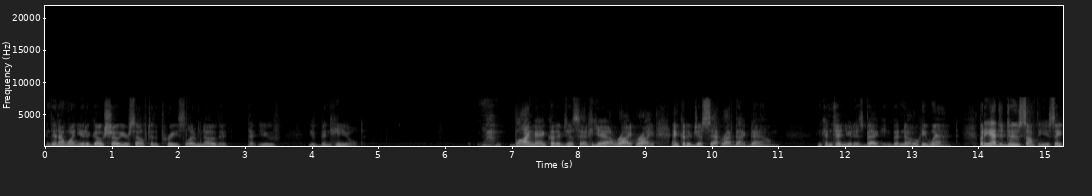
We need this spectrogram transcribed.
And then I want you to go show yourself to the priest. Let him know that, that you've You've been healed. Blind man could have just said, Yeah, right, right, and could have just sat right back down and continued his begging. But no, he went. But he had to do something, you see.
